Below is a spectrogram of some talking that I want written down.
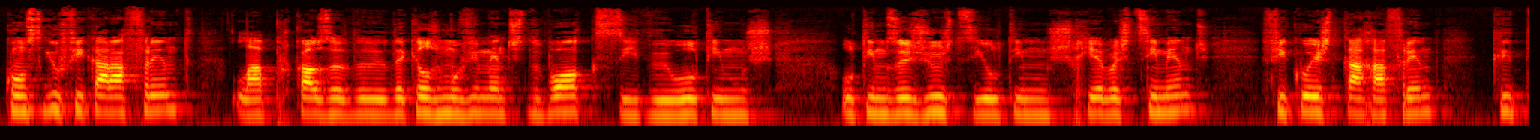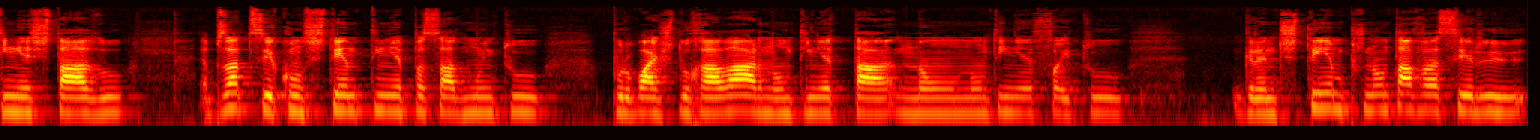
conseguiu ficar à frente lá por causa de, daqueles movimentos de boxe e de últimos, últimos ajustes e últimos reabastecimentos. Ficou este carro à frente que tinha estado, apesar de ser consistente, tinha passado muito por baixo do radar, não tinha, tá, não, não tinha feito grandes tempos, não estava a ser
